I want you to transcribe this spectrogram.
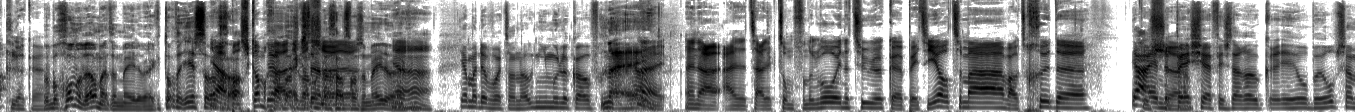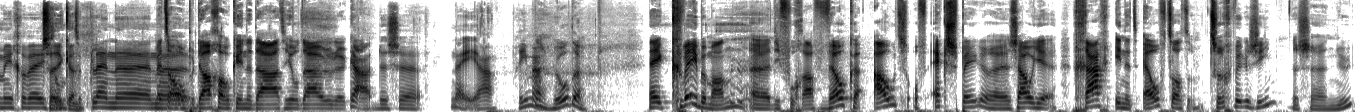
makkelijker. We begonnen wel met een medewerker, toch? De eerste Ja, was Bas Kammerga. Ja, de externe was, eh, gast was een medewerker. Ja, Ja, maar daar wordt dan ook niet moeilijk over Nee. nee. En nou, uiteindelijk Tom van der Rooij natuurlijk, eh, Peter Jeltema, Wouter Gudde. ja Dus, en de perschef is daar ook heel behulpzaam in geweest Zeker. om te plannen. En, Met de open dag ook inderdaad, heel duidelijk. Ja, dus eh, nee, ja, prima. Ja, hulde. Nee, Kwebeman, eh, die vroeg af... welke oud- of ex-speler zou je graag in het elftal terug willen zien? Dus eh, nu.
